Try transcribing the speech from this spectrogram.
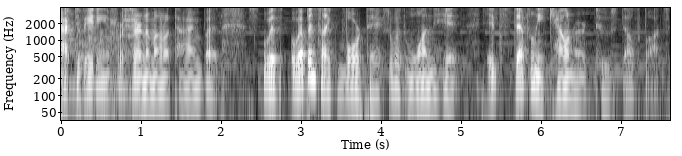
activating it for a certain amount of time. But with weapons like Vortex, with one hit, it's definitely counter to stealth bots.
